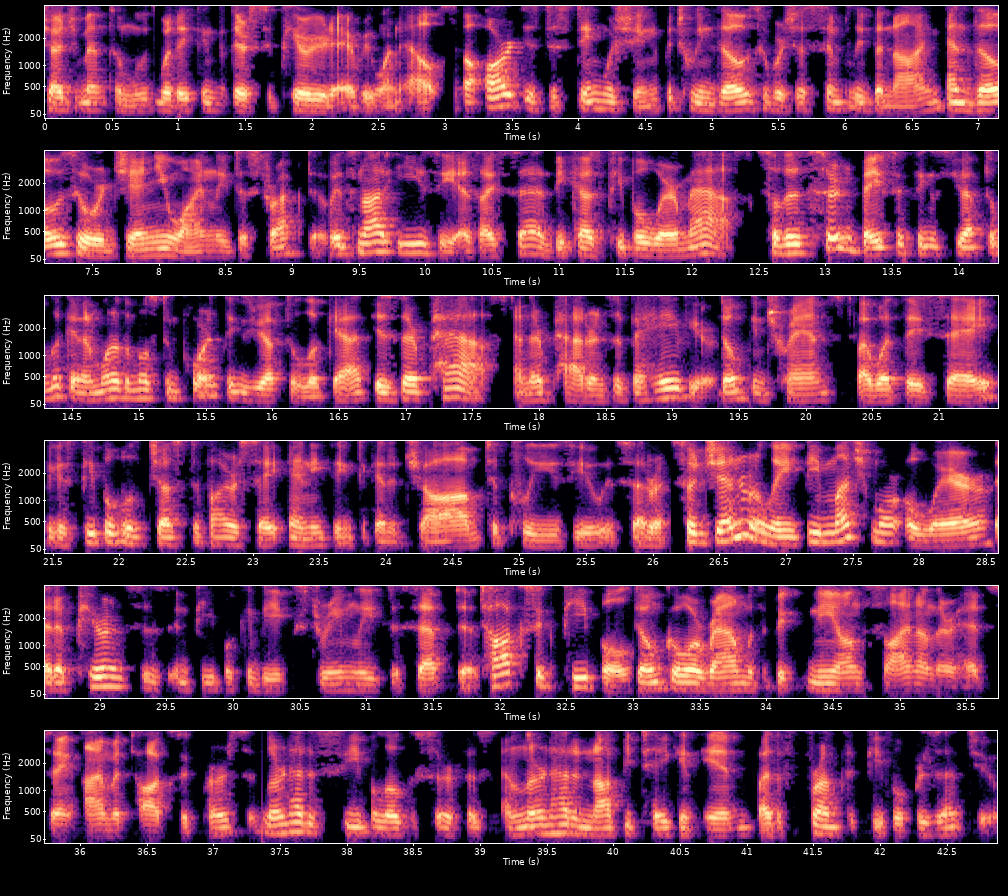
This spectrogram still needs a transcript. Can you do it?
judgmental mood where they think that they're superior to everyone else. The art is distinguishing between those who are just simply benign and those who are genuinely destructive. It's not not easy, as I said, because people wear masks. So there's certain basic things you have to look at. And one of the most important things you have to look at is their past and their patterns of behavior. Don't be entranced by what they say because people will justify or say anything to get a job, to please you, etc. So generally, be much more aware that appearances in people can be extremely deceptive. Toxic people don't go around with a big neon sign on their head saying, I'm a toxic person. Learn how to see below the surface and learn learn how to not be taken in by the front that people present you.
